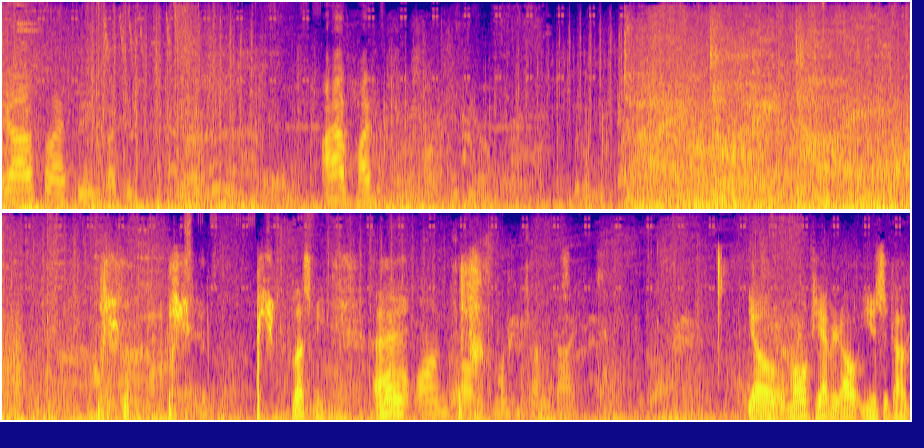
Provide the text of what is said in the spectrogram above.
Yeah, that's what I think. I think. Yeah. I have high hopes for Sonic, you know. Little Mustafa. Bless me. Uh, Go on, Jarvis, monkey trying to die. yo, Mo, if you have your ult, use it, dog.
